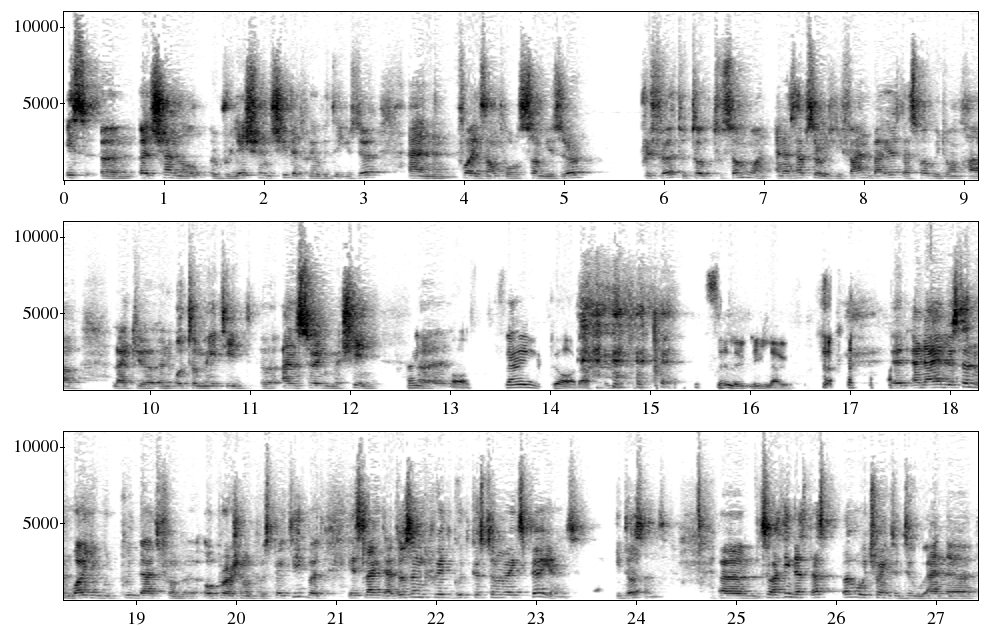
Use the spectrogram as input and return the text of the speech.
it's um, a channel, a relationship that we have with the user. And for example, some user prefer to talk to someone and that's absolutely fine by us that's why we don't have like uh, an automated uh, answering machine thank uh, god thank god absolutely low and, and, i understand why you would put that from an operational perspective but it's like that doesn't create good customer experience it doesn't um, so I think that's, that's what we're trying to do, and uh,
